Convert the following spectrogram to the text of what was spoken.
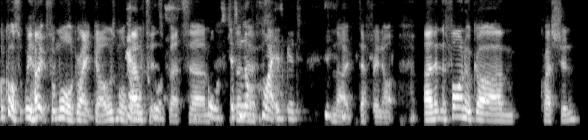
Of course, we hope for more great goals, more Yeah, belters, but um, just not if- quite as good. no, definitely not. And then the final go- um, question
